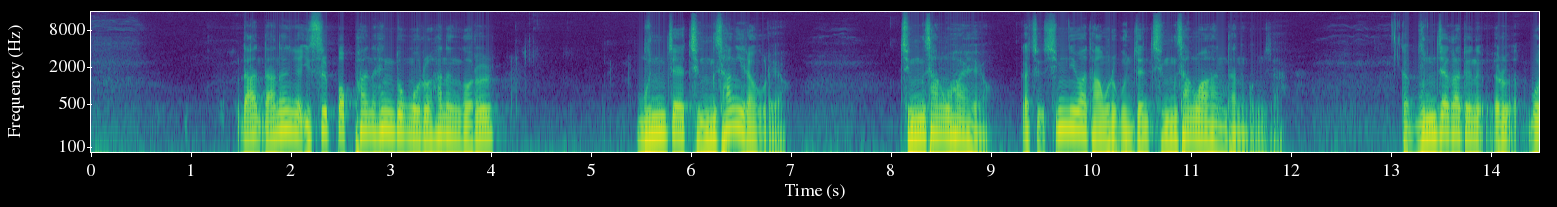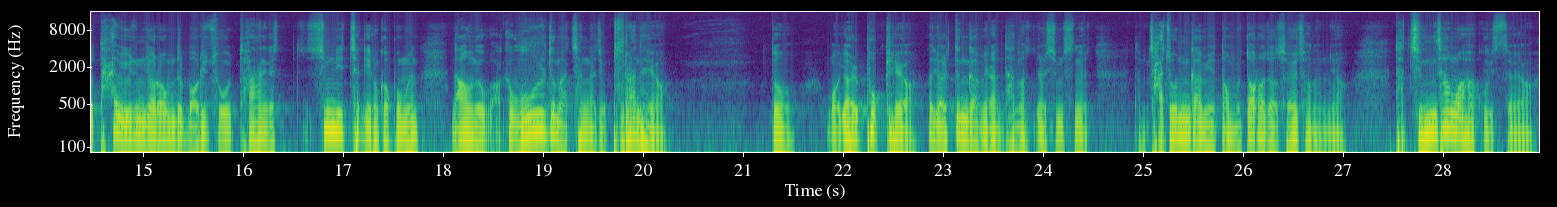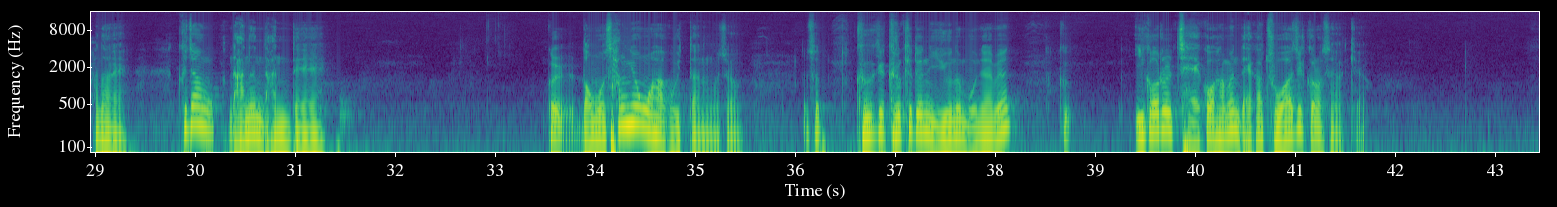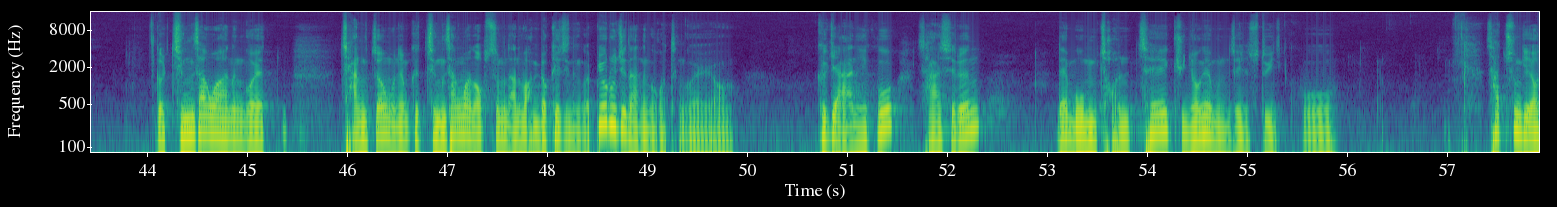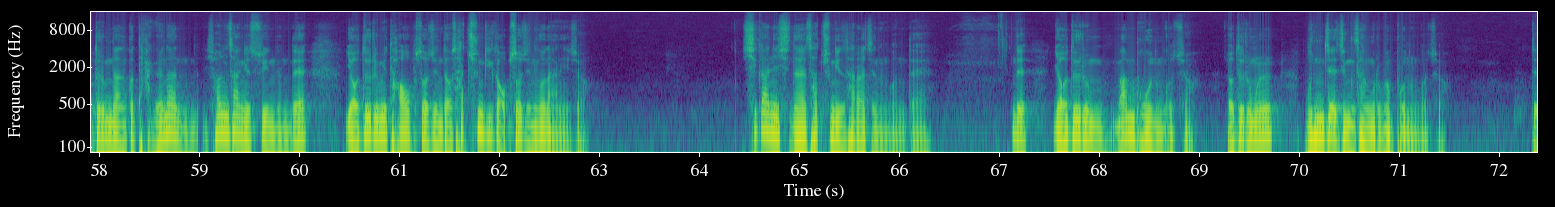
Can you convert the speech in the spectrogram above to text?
나, 나는 있을 법한 행동을 하는 거를 문제 증상이라고 그래요. 증상화해요. 그러니까 즉 심리와 다음으로 문제는 증상화한다는 겁니다. 그러니까 문제가 되는 뭐다 요즘 여러분들 머리 좋다 하니까 심리책 이런 거 보면 나오는 아까 우울도 마찬가지고 불안해요. 또 뭐 열폭해요. 열등감이라는 단어 열심히 쓰는 자존감이 너무 떨어져서요. 저는요 다 증상화하고 있어요 하나에. 그냥 나는 난데 그걸 너무 상용화하고 있다는 거죠. 그래서 그게 그렇게 되는 이유는 뭐냐면 그 이거를 제거하면 내가 좋아질 거라고 생각해요. 그걸 증상화하는 거에 장점 뭐냐면 그 증상만 없으면 나는 완벽해지는 거예요. 뾰루지 나는 것 같은 거예요. 그게 아니고 사실은 내 몸 전체의 균형의 문제일 수도 있고 사춘기 여드름 나는 건 당연한 현상일 수 있는데 여드름이 다 없어진다고 사춘기가 없어지는 건 아니죠. 시간이 지나야 사춘기는 사라지는 건데. 근데 여드름만 보는 거죠. 여드름을 문제 증상으로만 보는 거죠.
